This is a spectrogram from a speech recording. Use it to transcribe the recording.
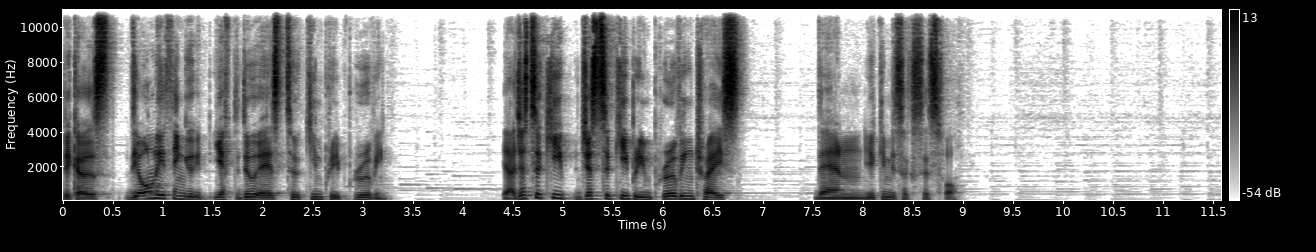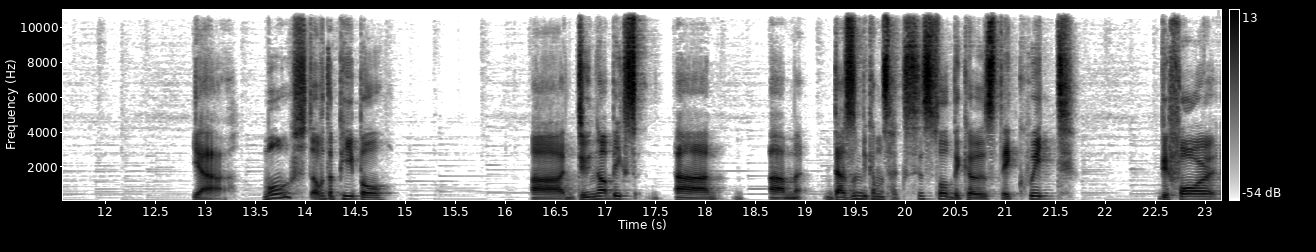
Because the only thing you, you have to do is to keep improving. Yeah, just to keep just to keep improving trades then you can be successful. Yeah, most of the people uh, do not be, uh, um, doesn't become successful because they quit before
